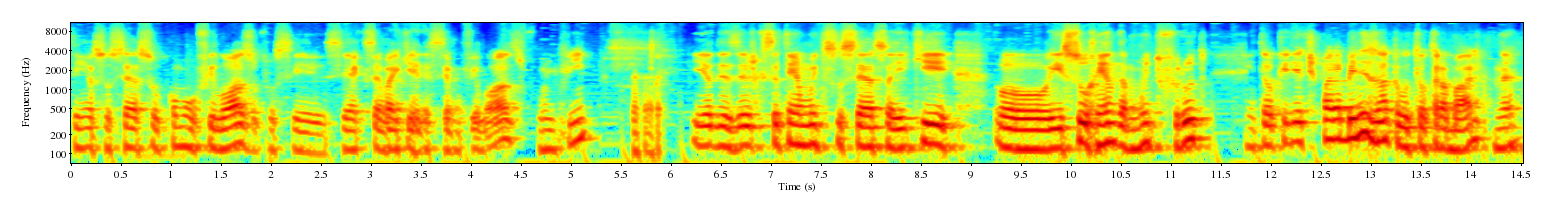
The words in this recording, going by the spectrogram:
tenha sucesso como filósofo, se, se é que você vai querer ser um filósofo, enfim. E eu desejo que você tenha muito sucesso aí, que oh, isso renda muito fruto. Então eu queria te parabenizar pelo teu trabalho, né?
